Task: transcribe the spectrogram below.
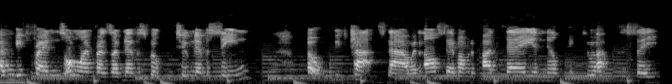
I've made friends, online friends I've never spoken to, never seen, but we chat now, and I'll say I'm having a bad day, and they'll pick you up and say,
